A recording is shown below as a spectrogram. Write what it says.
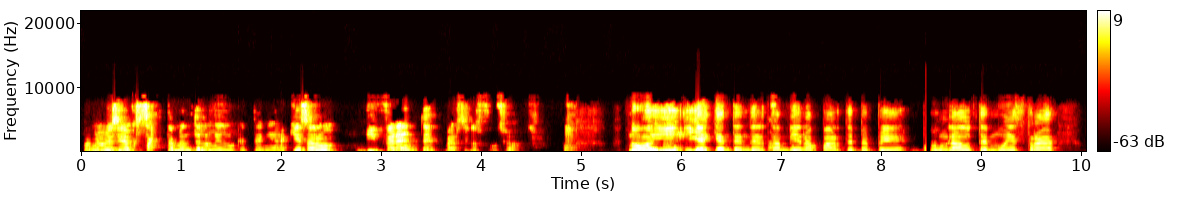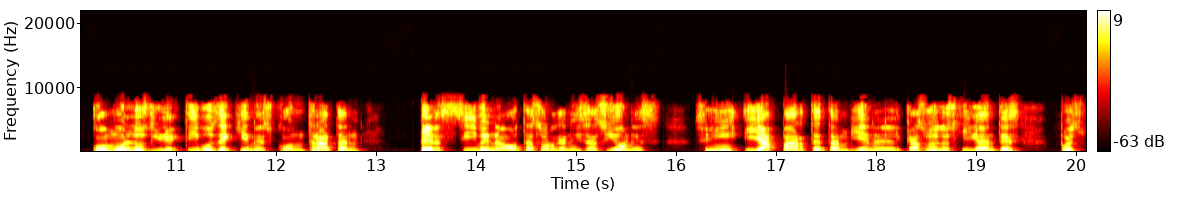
para mí hubiera sido exactamente lo mismo que tenía. Aquí es algo diferente, ver si les funciona. No, y, y hay que entender también aparte, Pepe, por un lado te muestra cómo los directivos de quienes contratan perciben a otras organizaciones, ¿sí? Y aparte también en el caso de los gigantes, pues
